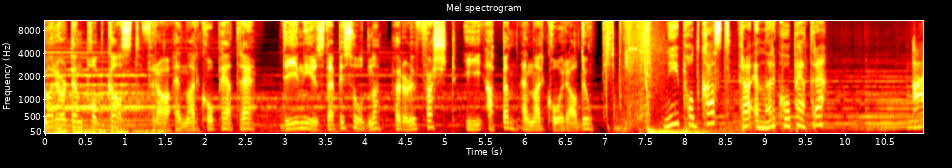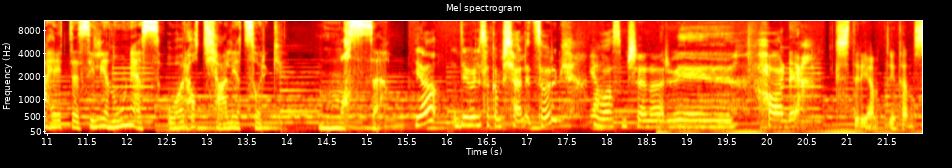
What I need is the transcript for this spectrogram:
har hørt en podkast fra NRK P3. De nyeste episodene hører du først i appen NRK Radio. Ny podkast fra NRK P3. Jeg heter Silje Nordnes og har hatt kjærlighetssorg. Masse. Ja, du vil snakke om kjærlighetssorg, og hva som skjer når vi har det. ekstremt intens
